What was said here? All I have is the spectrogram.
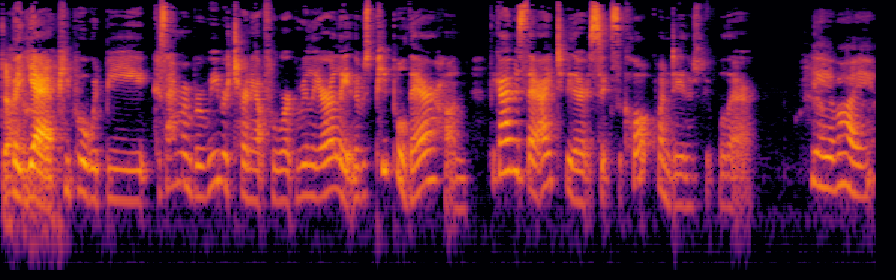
Definitely. But yeah, people would be because I remember we were turning up for work really early, and there was people there, hun. Like I was there, I had to be there at six o'clock one day, and there's people there. Yeah, you're right.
